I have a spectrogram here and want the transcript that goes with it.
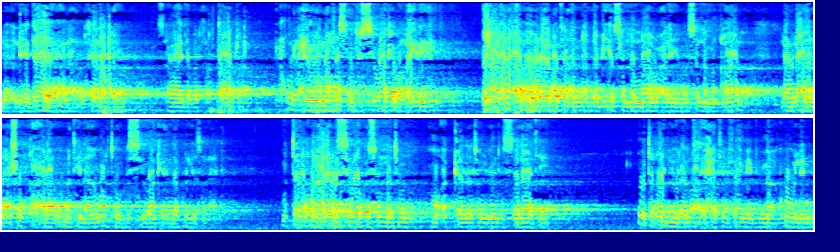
الهداية على خير زوائد بن الخطاب يقول رحمه الله فصل في السواك وغيره. روى أبو هريرة أن النبي صلى الله عليه وسلم قال لولا أن أشق على أمتي لأمرتهم بالسواك عند كل صلاة. متفق عليه والسواك سنة مؤكدة عند الصلاة وتغير رائحة الفم بمأكول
